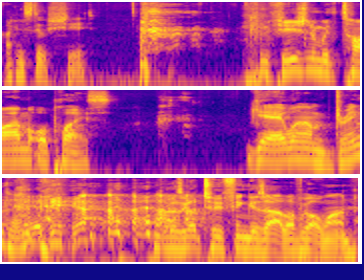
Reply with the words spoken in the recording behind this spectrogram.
I can still shit. Confusion with time or place. Yeah, when I'm drinking. I've got two fingers up. I've got one.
